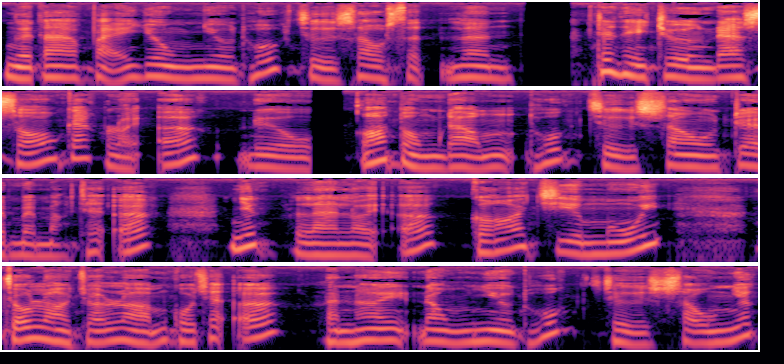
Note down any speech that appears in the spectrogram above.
người ta phải dùng nhiều thuốc trừ sâu xịt lên. Trên thị trường đa số các loại ớt đều có tồn động thuốc trừ sâu trên bề mặt trái ớt, nhất là loại ớt có chia muối. Chỗ lò chỗ lõm của trái ớt là nơi đồng nhiều thuốc trừ sâu nhất.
